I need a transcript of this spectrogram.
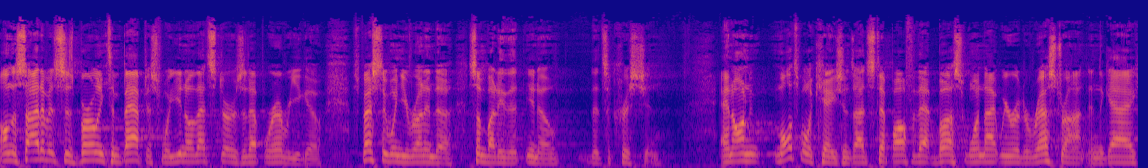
On the side of it says Burlington Baptist. Well, you know, that stirs it up wherever you go, especially when you run into somebody that, you know, that's a Christian. And on multiple occasions, I'd step off of that bus. One night we were at a restaurant, and the guy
